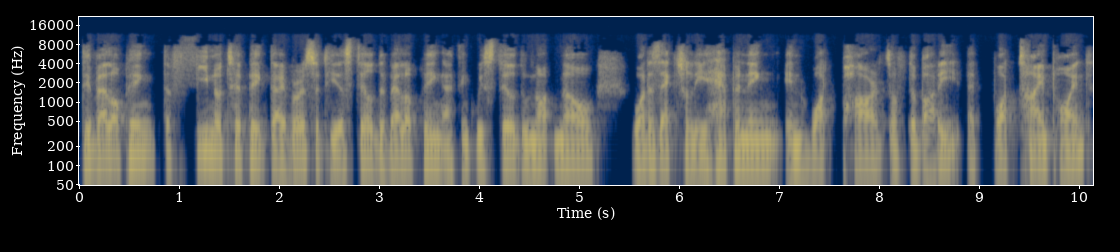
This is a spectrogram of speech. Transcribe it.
developing. The phenotypic diversity is still developing. I think we still do not know what is actually happening in what parts of the body at what time point.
